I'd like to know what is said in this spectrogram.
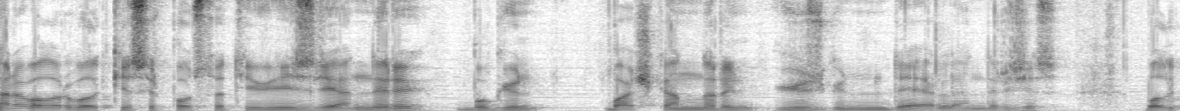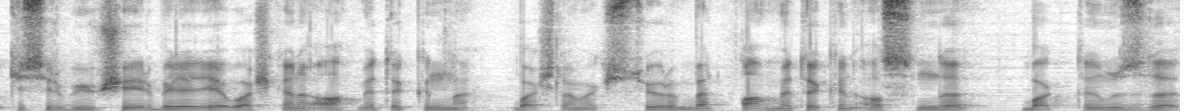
Merhabalar Balıkesir Posta TV izleyenleri. Bugün başkanların 100 gününü değerlendireceğiz. Balıkesir Büyükşehir Belediye Başkanı Ahmet Akın'la başlamak istiyorum ben. Ahmet Akın aslında baktığımızda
